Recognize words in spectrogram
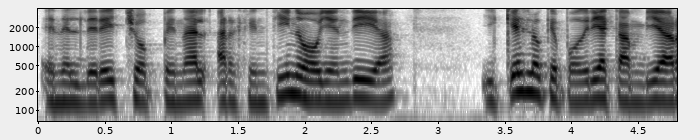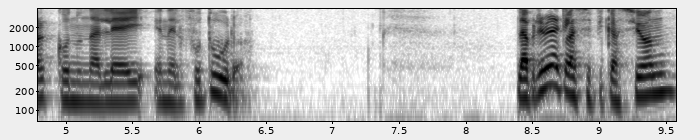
en el derecho penal argentino hoy en día y qué es lo que podría cambiar con una ley en el futuro. La primera clasificación,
